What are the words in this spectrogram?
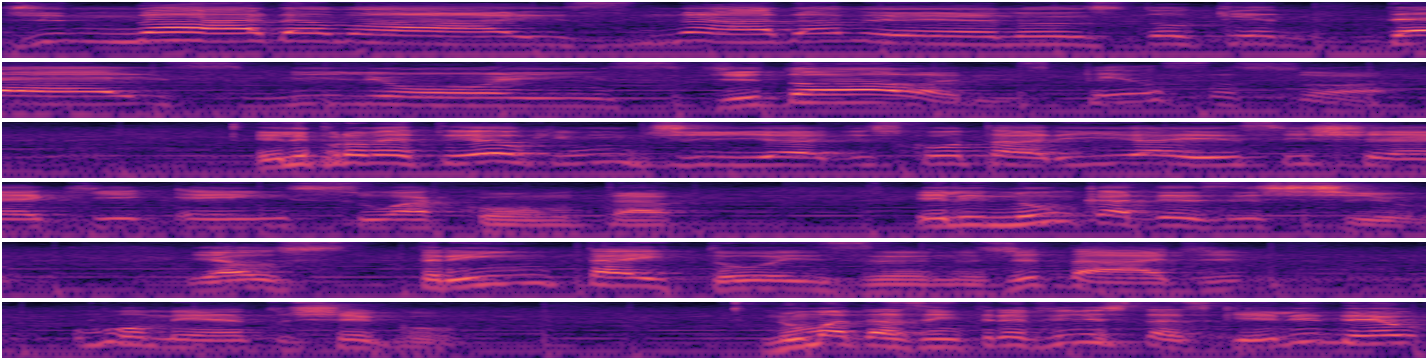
de nada mais, nada menos do que 10 milhões de dólares. Pensa só. Ele prometeu que um dia descontaria esse cheque em sua conta. Ele nunca desistiu. E aos 32 anos de idade, o momento chegou. Numa das entrevistas que ele deu,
